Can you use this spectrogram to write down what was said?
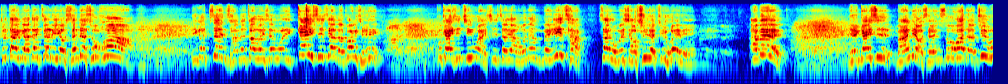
就代表在这里有神的说话。一个正常的教会生活里，该是这样的光景，不该是今晚是这样。我的每一场在我们小区的聚会里，阿门，也该是满了神说话的聚会。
